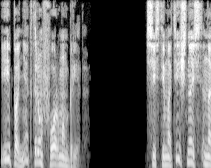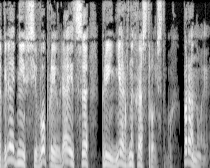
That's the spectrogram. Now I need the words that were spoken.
и по некоторым формам бреда. Систематичность нагляднее всего проявляется при нервных расстройствах, паранойя.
